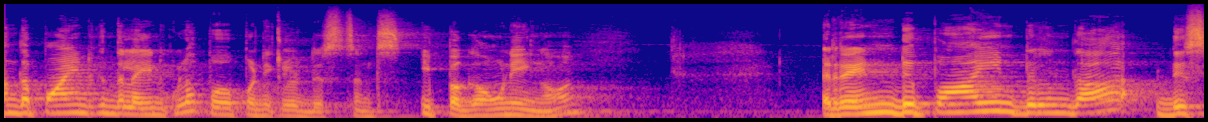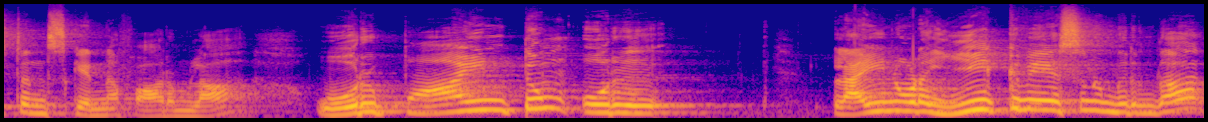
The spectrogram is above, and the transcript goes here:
அந்த பாயிண்ட்க்கு இந்த லைனுக்குள்ளே பர்பண்டிகுலர் டிஸ்டன்ஸ் இப்போ கவனிங்க. ரெண்டு பாயிண்ட் இருந்தால் டிஸ்டன்ஸ்க்கு என்ன ஃபார்முலா ஒரு பாயிண்ட்டும் ஒரு லைனோட ஈக்குவேஷனும் இருந்தால்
